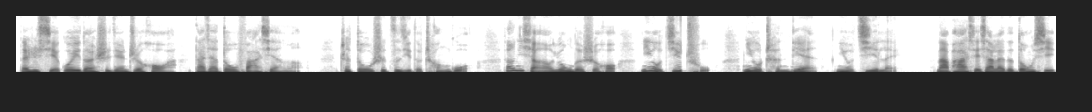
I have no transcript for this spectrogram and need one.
但是写过一段时间之后啊，大家都发现了，这都是自己的成果。当你想要用的时候，你有基础，你有沉淀，你有积累。哪怕写下来的东西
